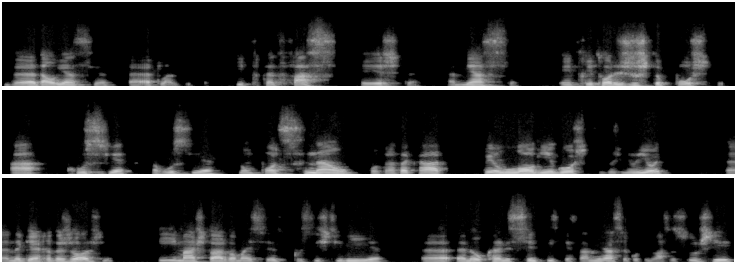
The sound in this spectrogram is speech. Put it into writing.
da, da Aliança Atlântica. E, portanto, face a esta ameaça em território justaposto à Rússia, a Rússia não pode senão contra-atacar, pelo logo em agosto de 2008, eh, na Guerra da Geórgia, e mais tarde ou mais cedo persistiria uh, na Ucrânia se sentisse que essa ameaça continuasse a surgir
